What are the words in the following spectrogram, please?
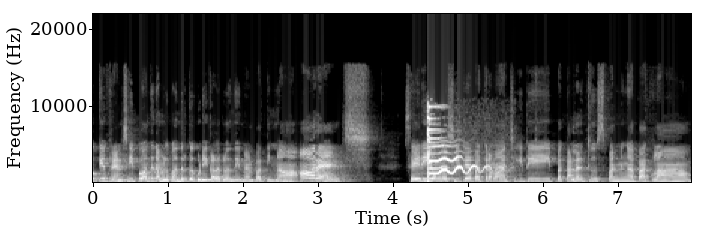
ஓகே ஃப்ரெண்ட்ஸ் இப்போ வந்து நம்மளுக்கு வந்திருக்கக்கூடிய கலர் வந்து என்னன்னு பார்த்தீங்கன்னா ஆரஞ்ச் சரி உங்கள் சீட்டை பத்திரமா வச்சுக்கிட்டு இப்போ கலர் சூஸ் பண்ணுங்க பார்க்கலாம்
